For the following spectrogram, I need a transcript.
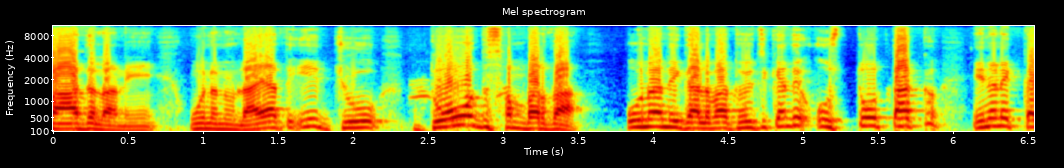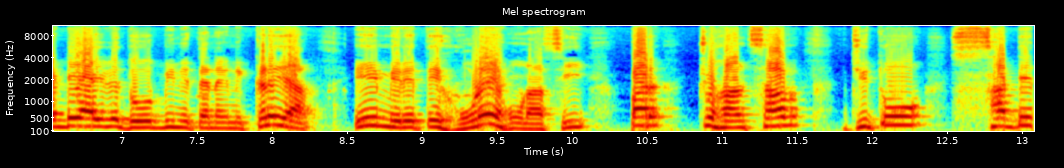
ਬਾਦਲਾਂ ਨੇ ਉਹਨਾਂ ਨੂੰ ਲਾਇਆ ਤੇ ਇਹ ਜੋ 2 ਦਸੰਬਰ ਦਾ ਉਹਨਾਂ ਨੇ ਗੱਲਬਾਤ ਹੋਈ ਸੀ, ਕਹਿੰਦੇ ਉਸ ਤੋਂ ਤੱਕ ਇਹਨਾਂ ਨੇ ਕੱਢਿਆ, ਜਿਹੜੇ 2 ਮਹੀਨੇ ਤਿੰਨ ਨਿਕਲੇ ਆ, ਇਹ ਮੇਰੇ ਤੇ ਹੋਣੇ ਹੋਣਾ ਸੀ। ਪਰ ਚੌਹਾਨ ਸਾਹਿਬ, ਜਦੋਂ ਸਾਡੇ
